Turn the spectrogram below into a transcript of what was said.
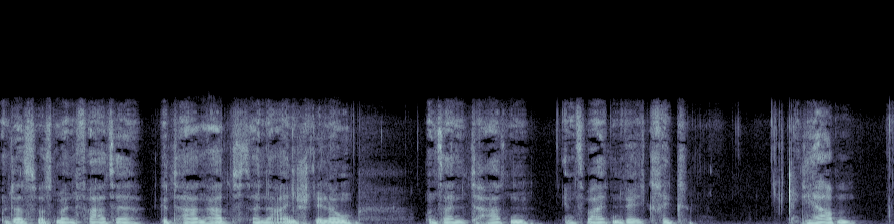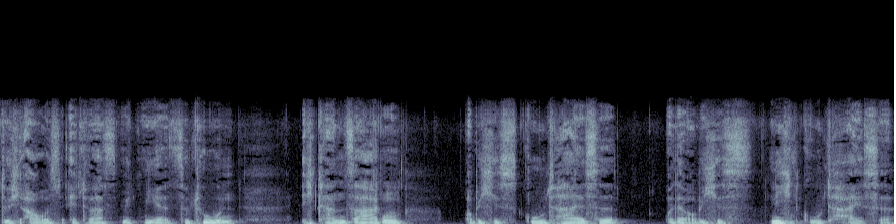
Und das, was mein Vater getan hat, seine Einstellung und seine Taten im Zweiten Weltkrieg, die haben durchaus etwas mit mir zu tun. Ich kann sagen, ob ich es gut heiße oder ob ich es nicht gut heiße.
